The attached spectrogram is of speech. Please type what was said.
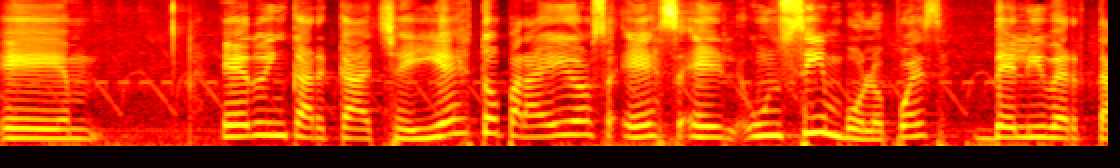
eh, Edwin Carcache y esto para ellos es un símbolo pues de libertad.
